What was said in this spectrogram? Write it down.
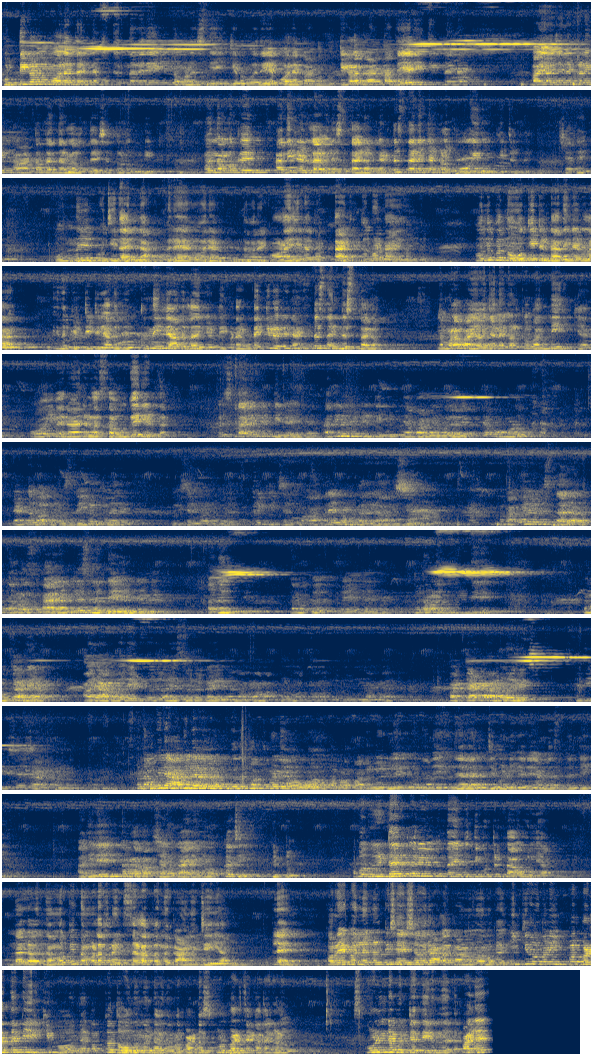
കുട്ടികളെ പോലെ തന്നെ മുതിർന്നവരെയും നമ്മൾ സ്നേഹിക്കണം. ഒരേപോലെ കാണണം. കുട്ടികളെ കാണണം അതേ രീതിയിൽ തന്നെ വയോജനങ്ങളെയും കാണണം എന്നുള്ള ഉദ്ദേശത്തോടു കൂടി. നമുക്ക് അതിനുള്ള ഒരു സ്ഥലം രണ്ട് സ്ഥലം ഞങ്ങൾ പോയി നോക്കിയിട്ടുണ്ട്. പക്ഷെ അത് ഒന്ന് ഉചിതമല്ല. ഒരു ഓരോ എന്താ പറയുക കോളേജിന്റെ തൊട്ടടുത്ത് കൊണ്ടായതുകൊണ്ട്. ഒന്നിപ്പോൾ നോക്കിയിട്ടുണ്ട്. അതിനുള്ള ഇത് കിട്ടിയിട്ടില്ല. അത് വിൽക്കുന്നില്ല എന്നുള്ളത് കിട്ടി. ഇവിടെ എവിടെയെങ്കിലും ഒരു രണ്ട് സെന്റ് സ്ഥലം. നമ്മളെ വയോജനങ്ങൾക്ക് വന്നിരിക്കാൻ പോയി വരാനുള്ള സൗകര്യമുള്ള ഒരു സ്ഥലം കിട്ടിക്കഴിഞ്ഞാൽ അതിനൊരു ബിൽഡിംഗ് ഞാൻ പറഞ്ഞ പോലെ ഒരൊറ്റ ഹോളും രണ്ട് ഭാഗങ്ങളും സ്ത്രീകൾക്ക് വരെ പുരുഷന്മാർക്ക് വരെ ഒരു കിച്ചൺ മാത്രമേ നമുക്ക് അതിൽ ആവശ്യമുള്ളൂ. അപ്പൊ അങ്ങനെ ഒരു സ്ഥലം നമ്മളെ ആരെങ്കിലും ശ്രദ്ധയിലുണ്ടെങ്കിൽ അത് നമുക്ക് പ്രയോജനപ്പെടുത്താം. അപ്പൊ നമ്മളെ വീട്ടിൽ നമുക്കറിയാം ഒരു അറുപത് എഴുപത് വയസ്സൊക്കെ കഴിഞ്ഞാൽ നമ്മളെ മക്കളും മക്കളെ മക്കൾക്കൊന്നും നമ്മളെ പറ്റാണ്ടാണ് ഒരു സ്ഥിതിവിശേഷമാണ് നമുക്ക് രാവിലെ ഒരു ഒൻപത് പത്ത് മണിയാവുമ്പോൾ നമുക്ക് നമ്മളെ പകൽ വീട്ടിലേക്ക് അതിൽ നമ്മളെ ഭക്ഷണവും കാര്യങ്ങളൊക്കെ ചെയ്യും കിട്ടും. അപ്പൊ വീട്ടുകാർക്ക് ഒരു എന്താ ബുദ്ധിമുട്ട് ഉണ്ടാവില്ല എന്നാലോ നമുക്ക് നമ്മളെ ഫ്രണ്ട്സുകളൊക്കെ ഒന്ന് കാണുകയും ചെയ്യാം അല്ലേ? കുറെ കൊല്ലങ്ങൾക്ക് ശേഷം ഒരാളെ കാണുമ്പോൾ നമുക്ക് എനിക്ക് തോന്നുന്നു ഇപ്പൊ ഇവിടെ തന്നെ ഇരിക്കുമ്പോൾ ഞങ്ങൾക്കൊക്കെ തോന്നുന്നുണ്ടാവും. നമ്മൾ പണ്ട് സ്കൂൾ പഠിച്ച കഥകളും സ്കൂളിന്റെ മുറ്റത്തിരുന്ന് പല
